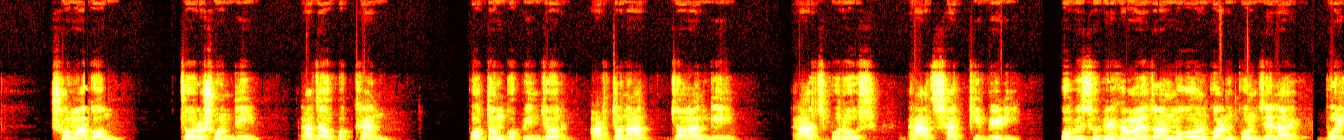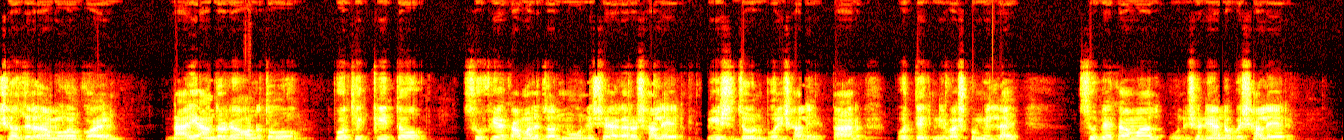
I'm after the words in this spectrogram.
সমাগম, চৌরসন্ধি, রাজা উপাখ্যান, পতঙ্গ পিঞ্জর, আর্তনাদ, জলাঙ্গি, রাজপুরুষ, রাজসাক্ষী বেড়ি। কবি সুফিয়া কামাল জন্মগ্রহণ করেন কোন জেলায়? বরিশাল জেলায় জন্মগ্রহণ করেন। নারী আন্দোলনের অন্যতম পথিকৃত সুফিয়া কামালের জন্ম উনিশশো এগারো সালের বিশ জুন বরিশালে তার প্রত্যেক নিবাস কুমিল্লায়। সুফিয়া কামাল উনিশশো নিরানব্বই সালের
